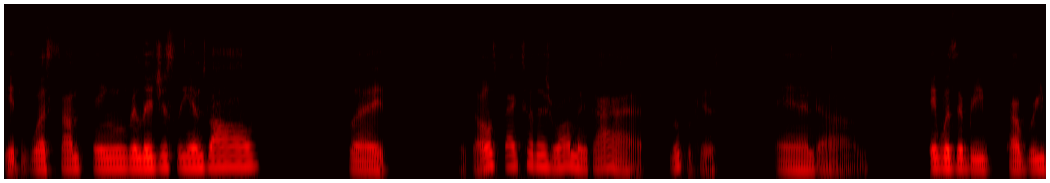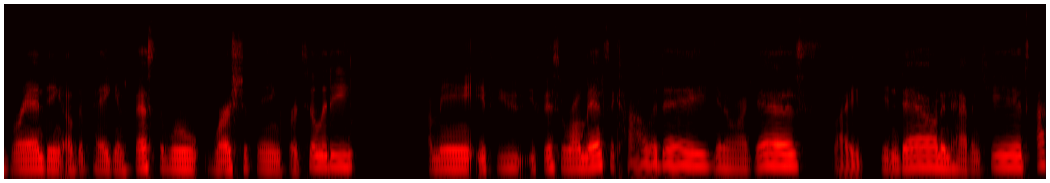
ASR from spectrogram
it was something religiously involved, but it goes back to this Roman god, Lupercus, and um, it was a, re- a rebranding of the pagan festival worshiping fertility I mean, if you if it's a romantic holiday, you know, I guess like getting down and having kids. I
